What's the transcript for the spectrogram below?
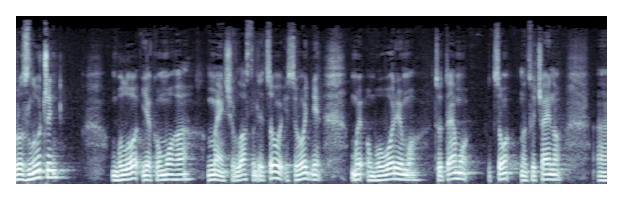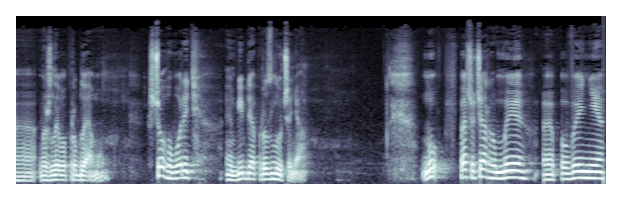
розлучень було якомога менше. Власне, для цього і сьогодні ми обговорюємо цю тему і цю надзвичайно е, важливу проблему. Що говорить е, Біблія про розлучення? Ну, в першу чергу, ми е, повинні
